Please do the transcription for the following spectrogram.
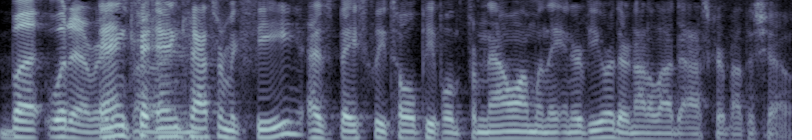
But whatever. And Ca- and. Katharine McPhee has basically told people from now on when they interview her, they're not allowed to ask her about the show.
